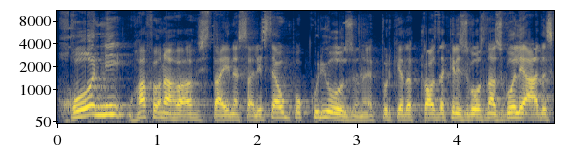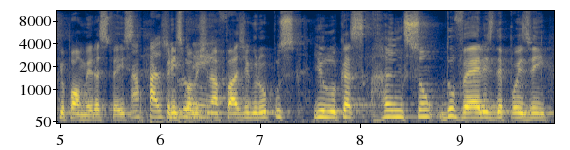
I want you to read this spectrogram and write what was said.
Rony. O Rafael Navarro está aí nessa lista, é um pouco curioso, né? Porque é por causa daqueles gols nas goleadas que o Palmeiras fez, Na principalmente na fase de grupos. E o Lucas Hanson do Vélez. Depois vem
